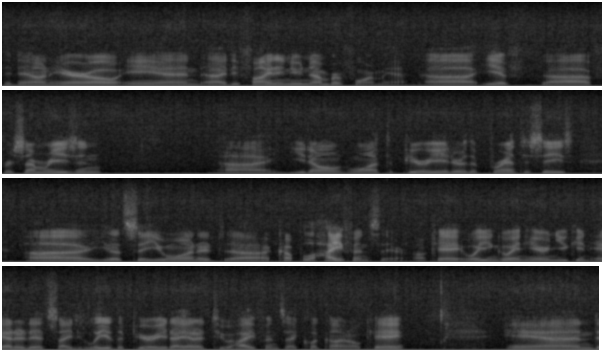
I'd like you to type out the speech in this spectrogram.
the down arrow, and uh, define a new number format. Uh, if uh, for some reason uh, you don't want the period or the parentheses, uh, let's say you wanted a couple of hyphens there, okay? Well, you can go in here and you can edit it. So I deleted the period, I added two hyphens, I click on OK, and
